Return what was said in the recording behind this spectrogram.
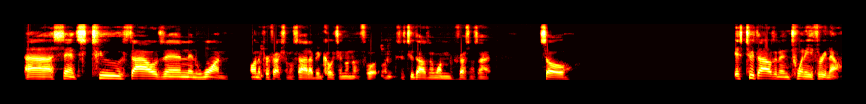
uh, since 2001 on the professional side. I've been coaching on the, for on, since 2001 on the professional side. So it's 2023 now.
